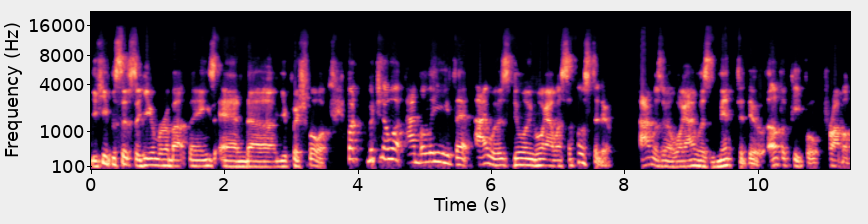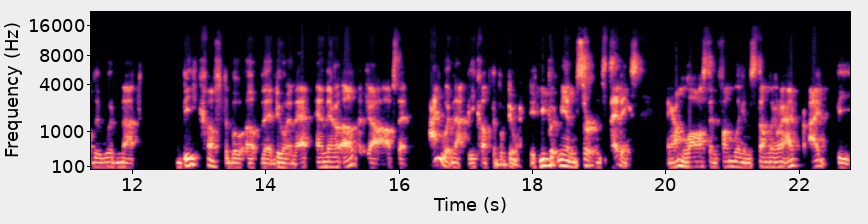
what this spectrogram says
you keep a sense of humor about things and uh, you push forward. But but you know what? I believe that I was doing what I was supposed to do. I was doing what I was meant to do. Other people probably would not be comfortable up there doing that. And there are other jobs that I would not be comfortable doing. If you put me in certain settings and I'm lost and fumbling and stumbling around, I'd, I'd be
